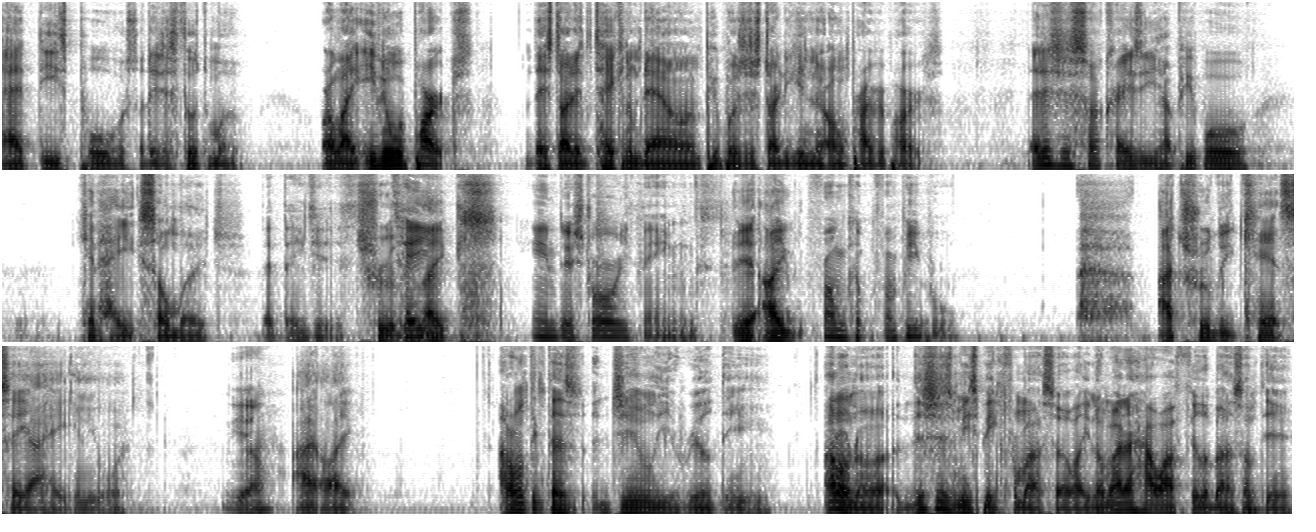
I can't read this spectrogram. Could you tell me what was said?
at these pools, so they just filled them up. Or like even with parks, they started taking them down. People just started getting their own private parks. That is just so crazy how people can hate so much. That they just Truly, take like and destroy things yeah, I from from people. I truly can't say I hate anyone. Yeah, I like I don't think that's genuinely a real thing. I don't know. This is me speaking for myself. Like no matter how I feel about something,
